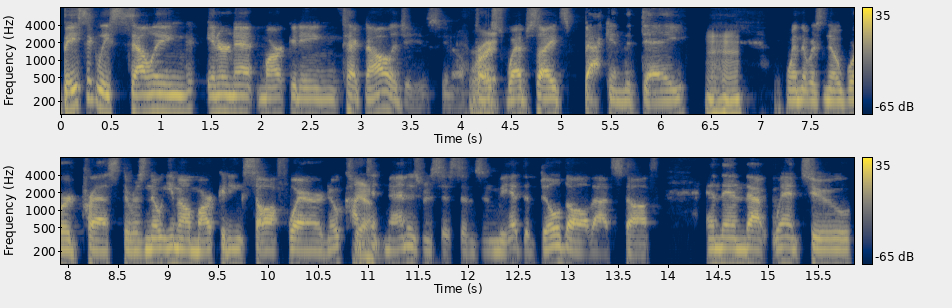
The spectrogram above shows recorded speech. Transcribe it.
basically selling internet marketing technologies. You know, right. first websites back in the day. Mm-hmm when there was no WordPress, there was no email marketing software, no content yeah. management systems, and we had to build all that stuff. And then that went to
